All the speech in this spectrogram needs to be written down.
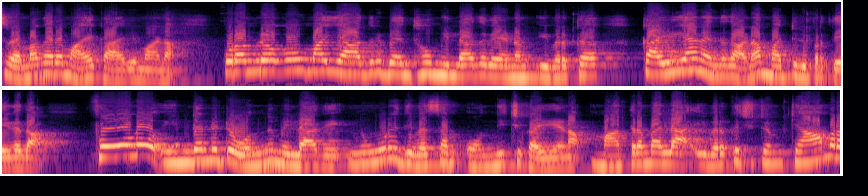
ശ്രമകരമായ കാര്യമാണ്. പുറം ലോകവുമായി യാതൊരു ബന്ധവും ഇല്ലാതെ വേണം ഇവർക്ക് കഴിയാൻ എന്നതാണ് മറ്റൊരു പ്രത്യേകത. ഫോണോ ഇന്റർനെറ്റോ ഒന്നുമില്ലാതെ നൂറ് ദിവസം ഒന്നിച്ചു കഴിയണം. മാത്രമല്ല ഇവർക്ക് ചുറ്റും ക്യാമറ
